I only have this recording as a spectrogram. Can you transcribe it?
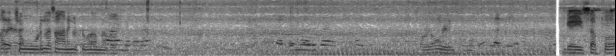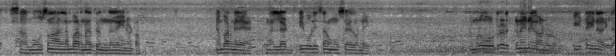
പല ചൂടുള്ള സാധനം കിട്ടും വന്നത്. ഉള്ള ഗെയ്സ് അപ്പോൾ സമൂസ നല്ല പറഞ്ഞത് തിന്ന് കഴിഞ്ഞു കേട്ടോ. ഞാൻ പറഞ്ഞില്ലേ നല്ല അടിപൊളി സമൂസ ആയതുകൊണ്ടേ. നമ്മൾ ഓർഡർ എടുക്കണേനെ കാണുള്ളൂ. ഈ ടൈമിന് അറിയില്ല.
